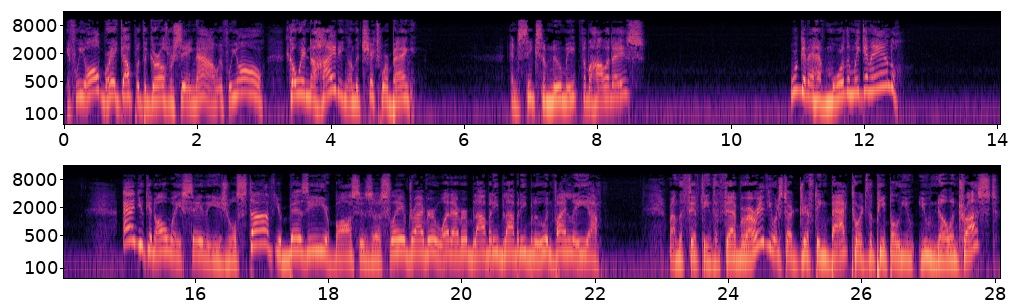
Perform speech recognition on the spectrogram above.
If we all break up with the girls we're seeing now, if we all go into hiding on the chicks we're banging and seek some new meat for the holidays we're going to have more than we can handle. And you can always say the usual stuff. You're busy, your boss is a slave driver, whatever, blah-bitty, blah-bitty, blue. And finally, uh, around the 15th of February, if you want to start drifting back towards the people you, you know and trust,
